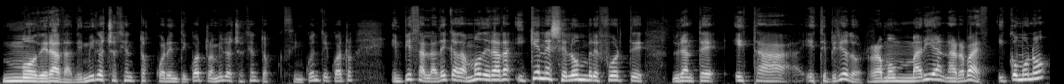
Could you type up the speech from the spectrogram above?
moderada, de 1844 a 1854, empieza la década moderada. ¿Y quién es el hombre fuerte durante esta, este periodo? Ramón María Narváez. Y como no,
